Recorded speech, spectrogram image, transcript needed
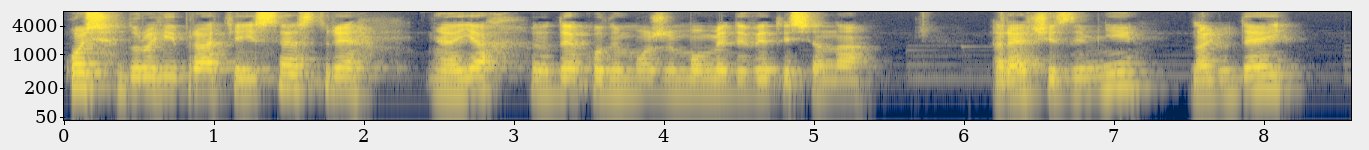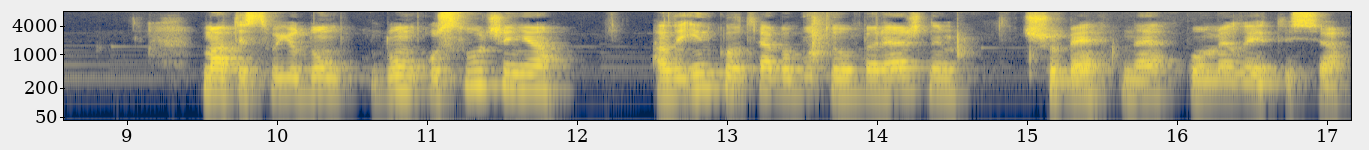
Ось, дорогі браття і сестри, е, як деколи можемо ми дивитися на речі земні, на людей, мати свою дум- думку судження, але інколи треба бути обережним, щоб не помилитися.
